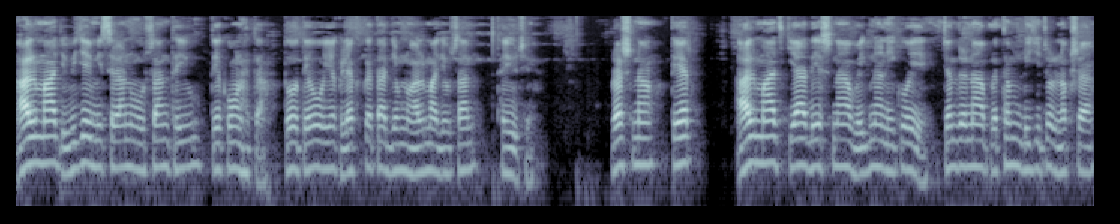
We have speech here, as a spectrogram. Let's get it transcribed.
હાલમાં જ વિજય મિશ્રાનું અવસાન થયું તે કોણ હતા? તો તેઓ એક લેખક હતા જેમનું હાલમાં જ અવસાન થયું છે. પ્રશ્ન તેર, હાલમાં જ કયા દેશના વૈજ્ઞાનિકોએ ચંદ્રના પ્રથમ ડિજિટલ નકશા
